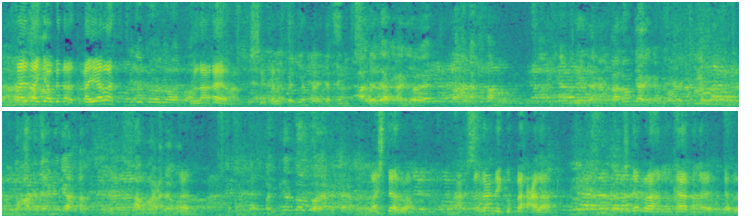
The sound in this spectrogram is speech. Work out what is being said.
أما إذا جاء كده تغيرت؟ ما كان أنا كذا وش دراه نعم. هذا عندك قبح علامة وش دراه مكانها قبل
